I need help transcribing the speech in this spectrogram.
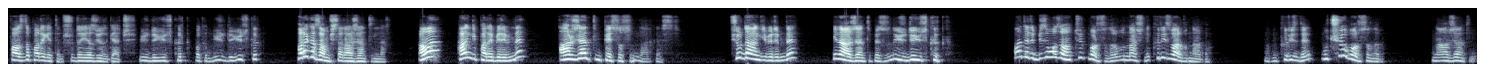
fazla para getirmiş. Şurada yazıyordu gerçi. Yüzde 140 bakın yüzde 140 para kazanmışlar Arjantinler. Ama hangi para biriminde? Arjantin pesosunda arkadaşlar. Şurada hangi birimde? Yine Arjantin pesosunda yüzde 140. Ha dedi bizim o zaman Türk borsaları bunlar şimdi kriz var bunlarda. Bakın krizde uçuyor borsaları. Yine Arjantin.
